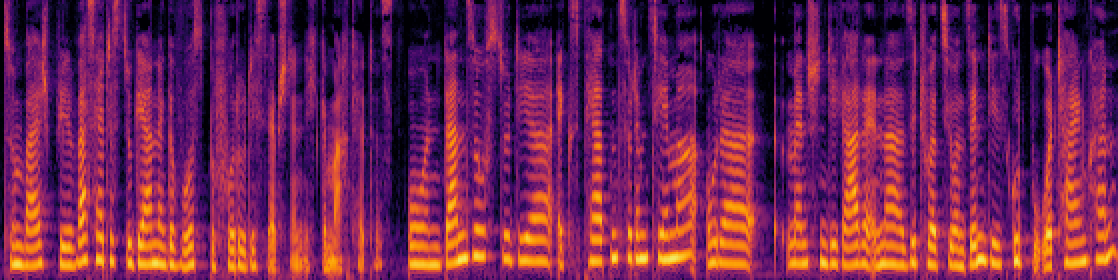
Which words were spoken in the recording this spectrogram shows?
Zum Beispiel, was hättest du gerne gewusst, bevor du dich selbstständig gemacht hättest? Und dann suchst du dir Experten zu dem Thema oder Menschen, die gerade in einer Situation sind, die es gut beurteilen können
